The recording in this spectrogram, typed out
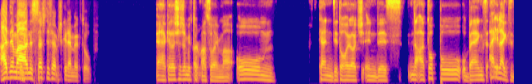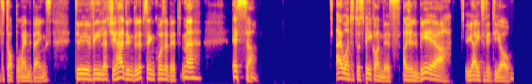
Għadni ma nistax nifhem x'kien hemm miktub. Eh, kella xaġa miktub ma sorma. U Candy toħroġ in this naqa toppu u bangs. I liked the toppu and bangs. The reveal that she had during the lip sync was a bit meh. Issa, I wanted to speak on this għax il-bira right video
